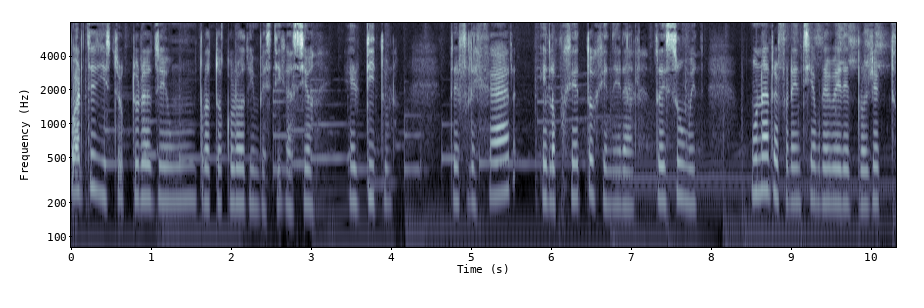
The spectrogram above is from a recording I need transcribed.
Partes y estructuras de un protocolo de investigación. El título. Reflejar el objeto general. Resumen. Una referencia breve del proyecto.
